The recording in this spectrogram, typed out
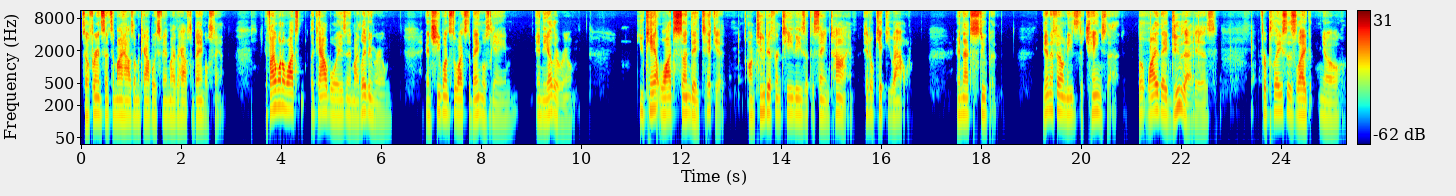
So, for instance, in my house, I'm a Cowboys fan. My other half's a Bengals fan. If I want to watch the Cowboys in my living room, and she wants to watch the Bengals game in the other room, you can't watch Sunday Ticket on two different TVs at the same time. It'll kick you out, and that's stupid. The NFL needs to change that. But why they do that is for places like, you know,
